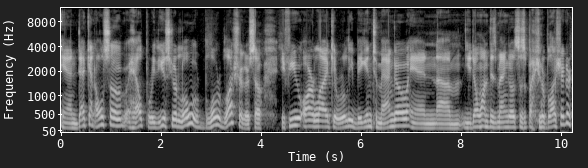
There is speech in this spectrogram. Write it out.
and that can also help reduce your low lower, blood sugar. So if you are like you're really big into mango and um, you don't want these mangoes to spike your blood sugar,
